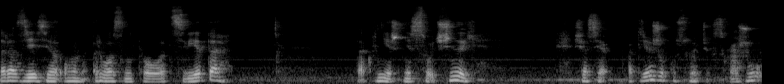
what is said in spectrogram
На разрезе он розовенького цвета. Так, внешне сочный. Сейчас я отрежу кусочек, скажу,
